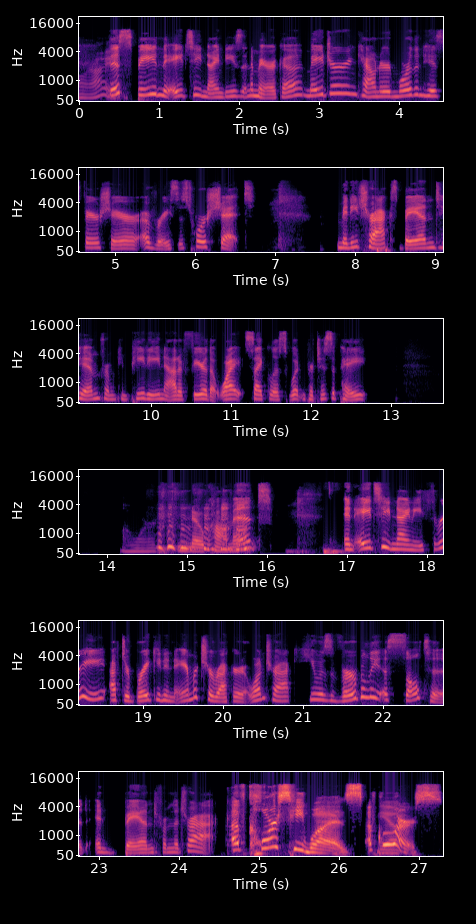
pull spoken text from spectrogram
All right. This being the 1890s in America, Major encountered more than his fair share of racist horseshit. Many tracks banned him from competing out of fear that white cyclists wouldn't participate. Lord. No comment. In 1893, after breaking an amateur record at one track, he was verbally assaulted and banned from the track. Of course he was. Of Yeah. course.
